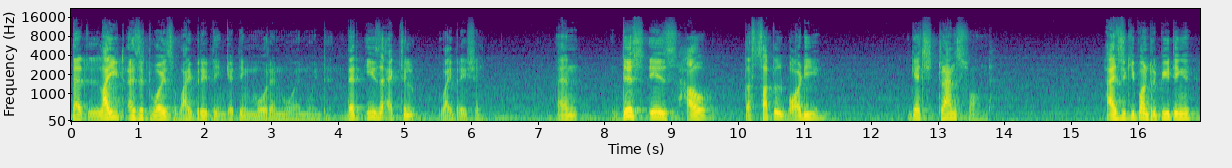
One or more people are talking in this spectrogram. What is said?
that light as it was vibrating, getting more and more and more intense. There is an actual vibration. And this is how the subtle body gets transformed. As you keep on repeating,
